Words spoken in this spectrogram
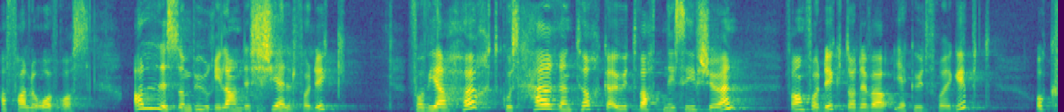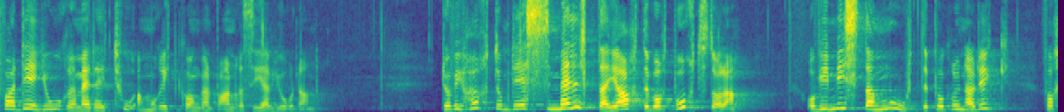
har fallet over oss. Alle som bor i landet, skjell for dykk. For vi har hørt hvordan Herren tørka ut vann i Sivsjøen framfor dykk da det var, gikk ut fra Egypt og hva det gjorde med de to amorittkongene på andre sida av Jordan. Da vi hørte om det, smelta hjertet vårt bort, står det. Og vi mista motet av dykk, for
